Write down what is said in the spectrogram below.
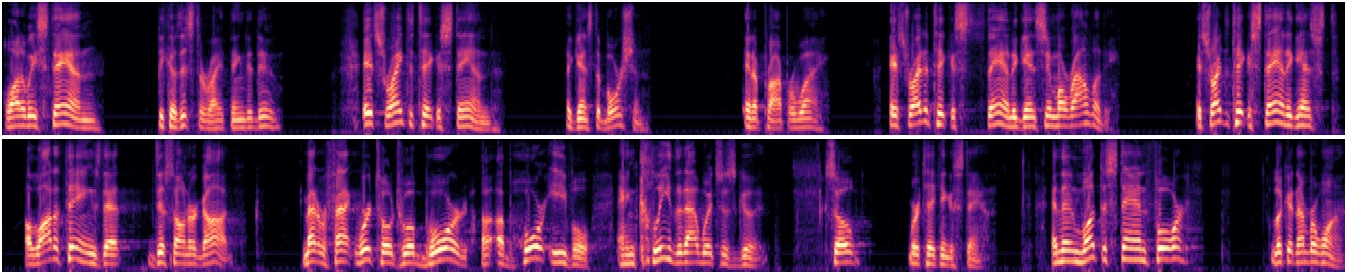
Why do we stand? Because it's the right thing to do. It's right to take a stand against abortion in a proper way. It's right to take a stand against immorality. It's right to take a stand against a lot of things that dishonor God. Matter of fact, we're told to abhor, uh, abhor evil and cleave to that which is good. So we're taking a stand. And then what to stand for? Look at number one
